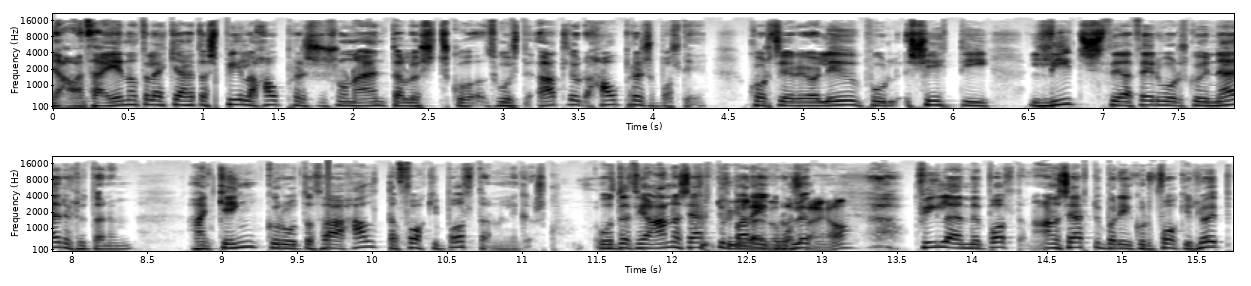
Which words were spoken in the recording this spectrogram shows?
já, en það er náttúrulega ekki hægt að spila hápressu svona endalust sko, þú veist, allur hápressubolti hvort þeir eru á Liverpool City Leeds þegar þeir voru sko í neðri hlutanum hann gengur út á það að halda fokk í boltanum líka sko, út af því að annars ertu bara í ykkur hlaup kvílaði með boltan, annars ertu bara í ykkur fokk í hlaup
